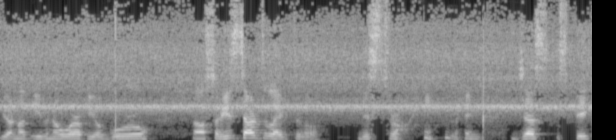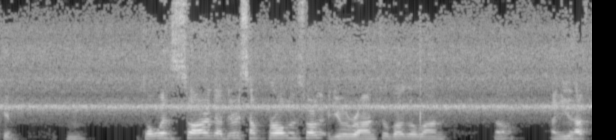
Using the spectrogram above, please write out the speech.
you are not even aware of your guru. So he started like to destroy him just speaking. Hmm? So when Swarga, there is some problem, Swarga, you run to Bhagavan, no? and you have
